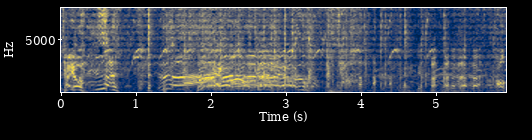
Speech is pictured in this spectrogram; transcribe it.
加油！好，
